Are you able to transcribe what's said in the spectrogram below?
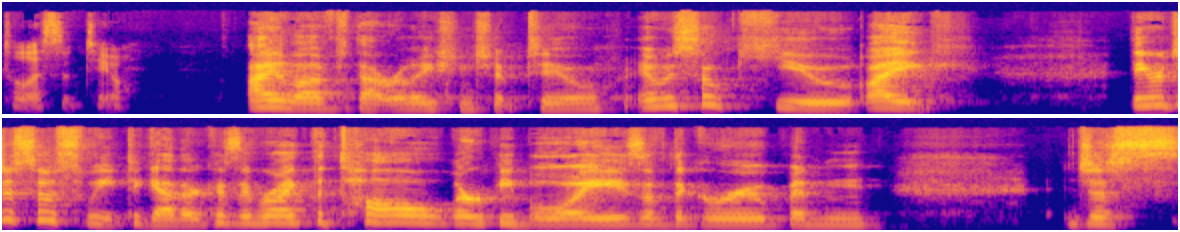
to listen to. I loved that relationship too. It was so cute. Like they were just so sweet together because they were like the tall, lurpy boys of the group and just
